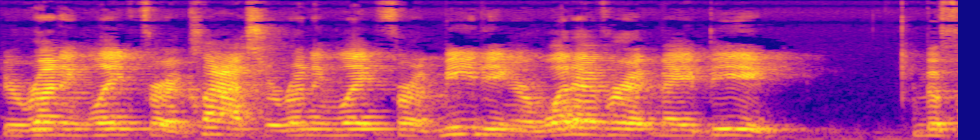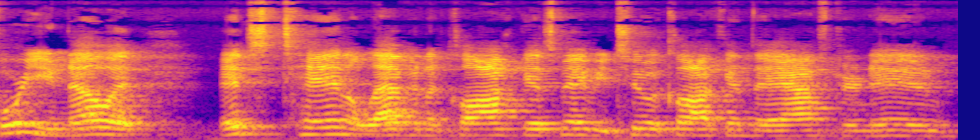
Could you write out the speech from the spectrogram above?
you're running late for a class, or running late for a meeting, or whatever it may be. Before you know it, it's 10, 11 o'clock, it's maybe 2 o'clock in the afternoon,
